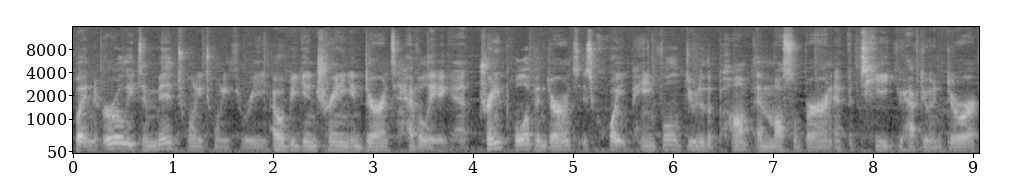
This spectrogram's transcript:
but in early to mid 2023, I would begin training endurance heavily again. Training pull-up endurance is quite painful due to the pump and muscle burn and fatigue you have to endure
